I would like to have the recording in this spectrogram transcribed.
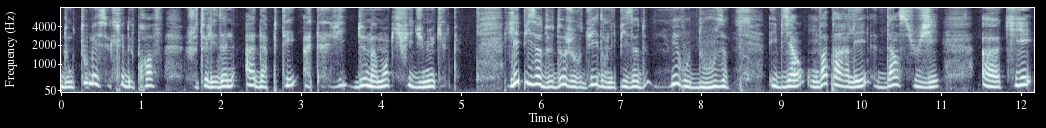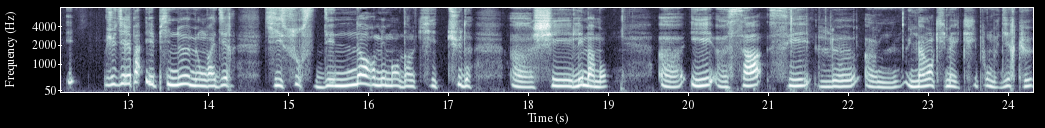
donc tous mes secrets de prof, je te les donne adaptés à ta vie de maman qui fait du mieux qu'elle peut. L'épisode d'aujourd'hui, dans l'épisode numéro 12, eh bien, on va parler d'un sujet euh, qui est, je dirais pas épineux, mais on va dire qui est source d'énormément d'inquiétude euh, chez les mamans. Euh, et ça, c'est une maman qui m'a écrit pour me dire que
